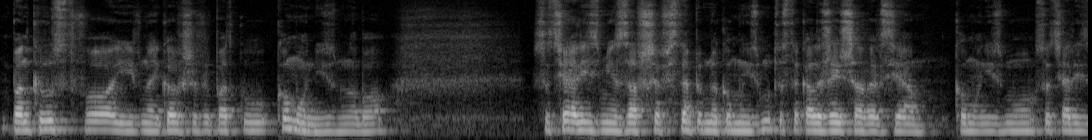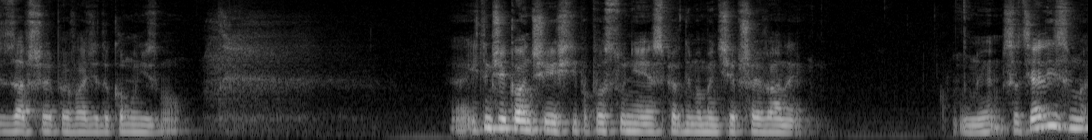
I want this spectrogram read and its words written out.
bankructwo i w najgorszym wypadku komunizm, no bo socjalizm jest zawsze wstępem do komunizmu, to jest taka lżejsza wersja komunizmu. Socjalizm zawsze prowadzi do komunizmu. I tym się kończy, jeśli po prostu nie jest w pewnym momencie przerwany. Socjalizm, e,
